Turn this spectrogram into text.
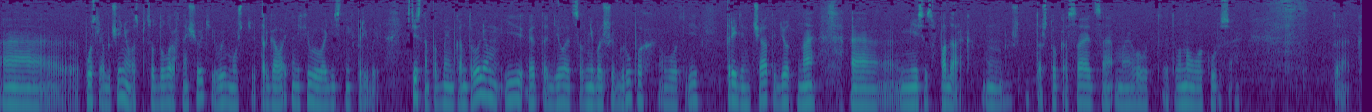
Э, после обучения у вас 500 долларов на счете, и вы можете торговать на них и выводить с них прибыль. Естественно, под моим контролем, и это делается в небольших группах. Вот, и трейдинг-чат идет на э, месяц в подарок. Это что касается моего вот этого нового курса. Так,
